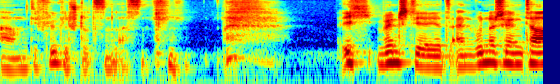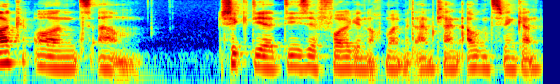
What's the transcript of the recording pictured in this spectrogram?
ähm, die Flügel stutzen lassen. ich wünsche dir jetzt einen wunderschönen Tag und ähm, schick dir diese Folge nochmal mit einem kleinen Augenzwinkern.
